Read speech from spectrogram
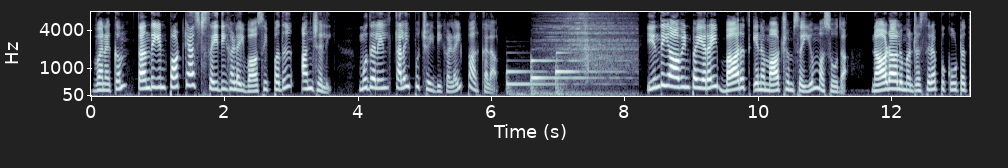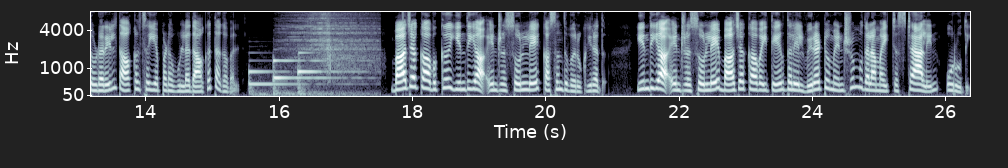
வணக்கம். தந்தையின் பாட்காஸ்ட் செய்திகளை வாசிப்பது அஞ்சலி. முதலில் தலைப்புச் செய்திகளை பார்க்கலாம். இந்தியாவின் பெயரை பாரத் என மாற்றம் செய்யும் மசோதா. நாடாளுமன்ற சிறப்பு கூட்டத்தொடரில் தாக்கல் செய்யப்பட உள்ளதாக தகவல். பாஜகவுக்கு இந்தியா என்ற சொல்லே கசந்து வருகிறது. இந்தியா என்ற சொல்லே பாஜகவை தேர்தலில் விரட்டும் என்றும் முதலமைச்சர் ஸ்டாலின் உறுதி.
